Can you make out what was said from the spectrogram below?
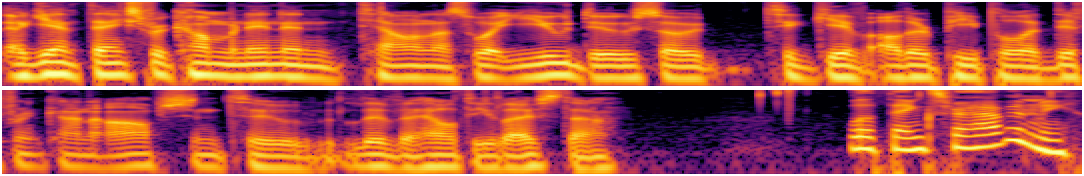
again, thanks for coming in and telling us what you do. So to give other people a different kind of option to live a healthy lifestyle. Well, thanks for having me.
